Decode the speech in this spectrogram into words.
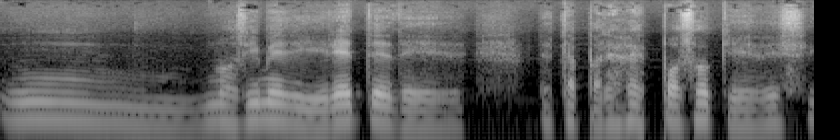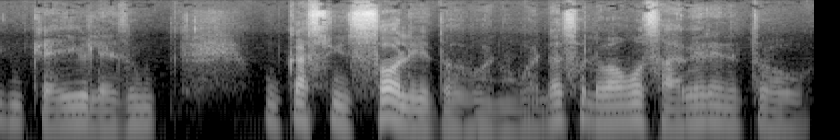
Un, unos dime direte de, de, esta pareja esposo que es increíble, es un, un, caso insólito. Bueno, bueno, eso lo vamos a ver en, nuestro,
